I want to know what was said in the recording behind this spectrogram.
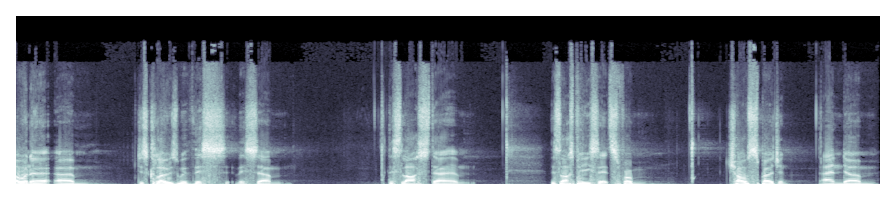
I want to um, just close with this, this um, this last um, this last piece. It's from Charles Spurgeon, and um,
